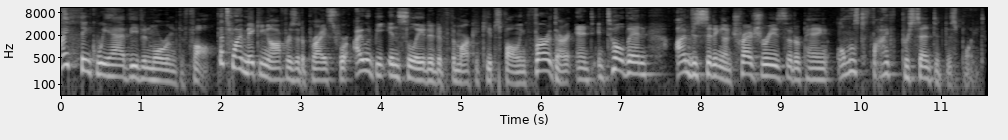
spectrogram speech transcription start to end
I think we have even more room to fall. That's why making offers at a price where I would be insulated if the market keeps falling further and until then, I'm just sitting on treasuries that are paying almost 5% at this point.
